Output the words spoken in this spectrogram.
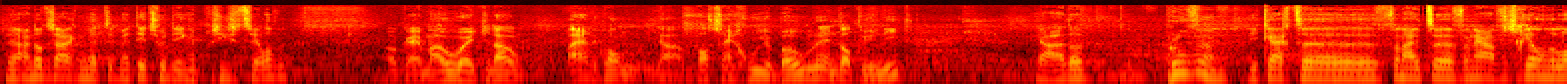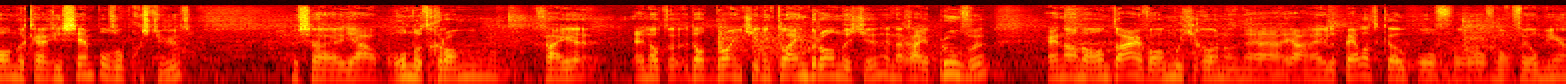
Ja, en dat is eigenlijk met, met dit soort dingen precies hetzelfde. Oké, maar hoe weet je nou eigenlijk van, ja, dat zijn goede bonen en dat weer niet? Ja, dat proeven. Je krijgt eh, vanuit eh, van, ja, verschillende landen krijg je samples opgestuurd. Dus eh, ja, op 100 gram ga je. En dat, dat brand je in een klein brandertje. En dan ga je proeven. En aan de hand daarvan moet je gewoon een, eh, ja, een hele pallet kopen of, eh, of nog veel meer.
